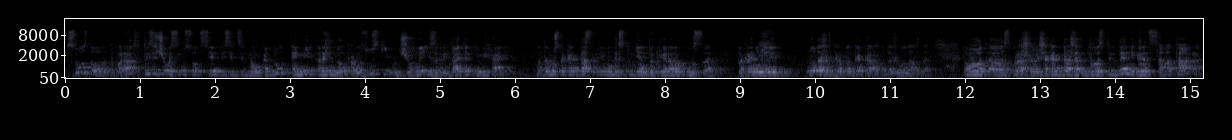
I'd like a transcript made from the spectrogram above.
Создал этот аппарат в 1877 году Эмиль Рейно, французский ученый, изобретатель и механик. Потому что когда современных студентов первого курса, по крайней мере, ну даже в Карпенко-Карово, даже у нас, да, вот, а, спрашиваешь, а когда же родилось 3D, они говорят, с аватара.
